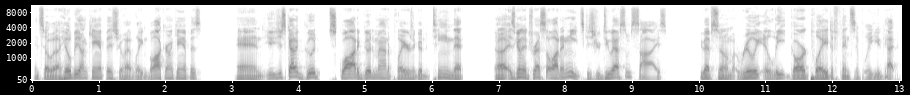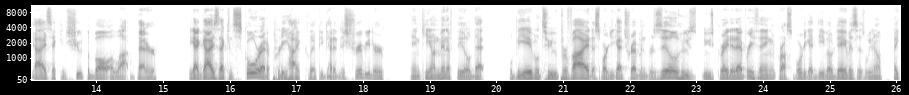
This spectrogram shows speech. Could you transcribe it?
And so uh, he'll be on campus. You'll have Layden Blocker on campus. And you just got a good squad, a good amount of players, a good team that uh, is going to address a lot of needs because you do have some size. You have some really elite guard play defensively. You got guys that can shoot the ball a lot better. You got guys that can score at a pretty high clip. You got a distributor in Keyon Menifield that will be able to provide a spark. You got Trevon Brazile, who's who's great at everything across the board. You got Devo Davis, as we know. Like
